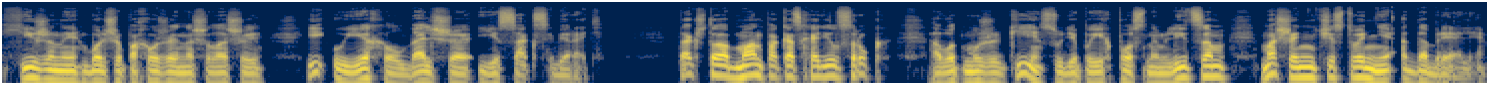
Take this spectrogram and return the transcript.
хижины, больше похожие на шалаши, и уехал дальше ясак собирать. Так что обман пока сходил с рук, а вот мужики, судя по их постным лицам, мошенничество не одобряли.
